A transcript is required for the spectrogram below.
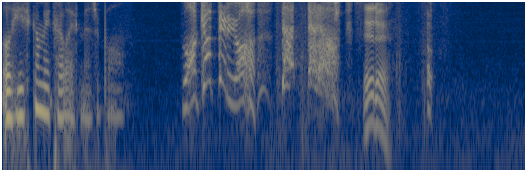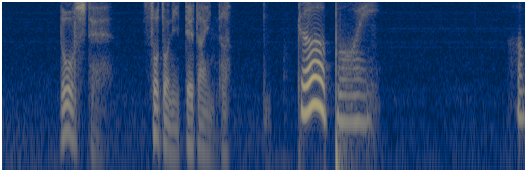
Oh, he's gonna make her life miserable. 分かってるよだったらエレンどうして外に出たいんだ Oh boy. Oh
